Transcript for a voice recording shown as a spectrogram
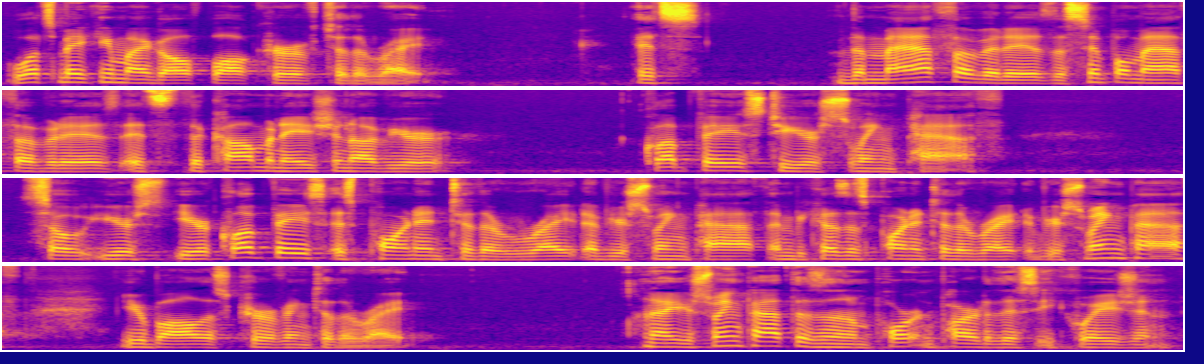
What's making my golf ball curve to the right? It's the math of it is, the simple math of it is, it's the combination of your club face to your swing path. So your, your club face is pointed to the right of your swing path, and because it's pointed to the right of your swing path, your ball is curving to the right. Now, your swing path is an important part of this equation.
